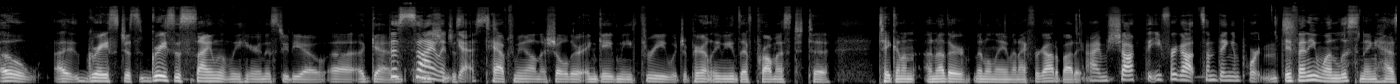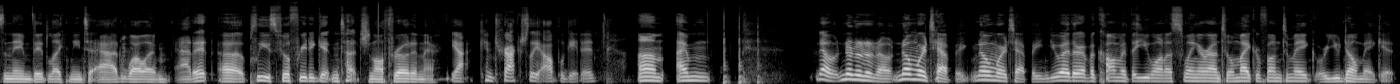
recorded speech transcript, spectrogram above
Oh, uh, Grace just Grace is silently here in the studio uh, again. The silent just guest. tapped me on the shoulder and gave me three, which apparently means I've promised to take on another middle name, and I forgot about it. I'm shocked that you forgot something important. If anyone listening has a name they'd like me to add while I'm at it, uh, please feel free to get in touch, and I'll throw it in there. yeah, contractually obligated. Um, I'm. No, no, no, no, no. No more tapping. No more tapping. You either have a comment that you want to swing around to a microphone to make, or you don't make it.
